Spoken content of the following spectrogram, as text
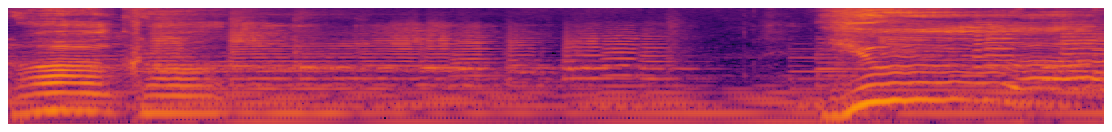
Cron, cron. You are.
